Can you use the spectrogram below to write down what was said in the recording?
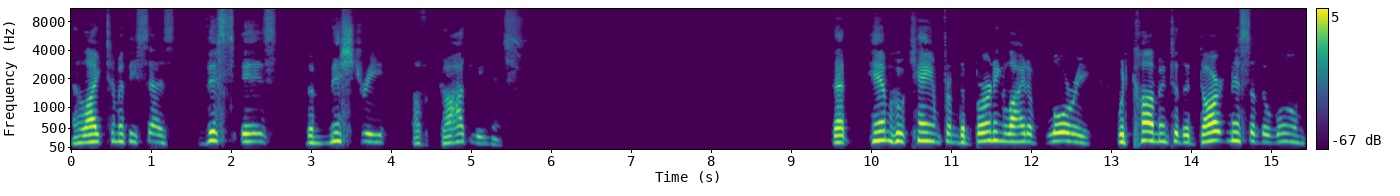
And like Timothy says, this is the mystery of godliness. That him who came from the burning light of glory would come into the darkness of the womb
